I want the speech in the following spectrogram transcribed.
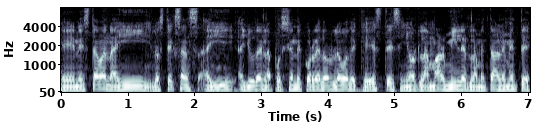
Eh, estaban ahí los Texans ahí ayuda en la posición de corredor luego de que este señor Lamar Miller lamentablemente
